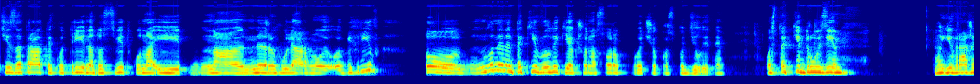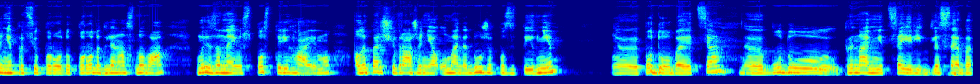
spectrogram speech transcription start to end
ті затрати, котрі на досвідку на, і на нерегулярний обігрів, то вони не такі великі, якщо на 40 курочок розподілити. Ось такі, друзі, мої враження про цю породу. Порода для нас нова. Ми за нею спостерігаємо, але перші враження у мене дуже позитивні. Е, Подобається. Е, Буду принаймні цей рік для себе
